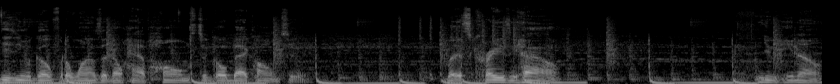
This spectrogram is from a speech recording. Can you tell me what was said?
These even go for the ones that don't have homes to go back home to. But it's crazy how you you know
